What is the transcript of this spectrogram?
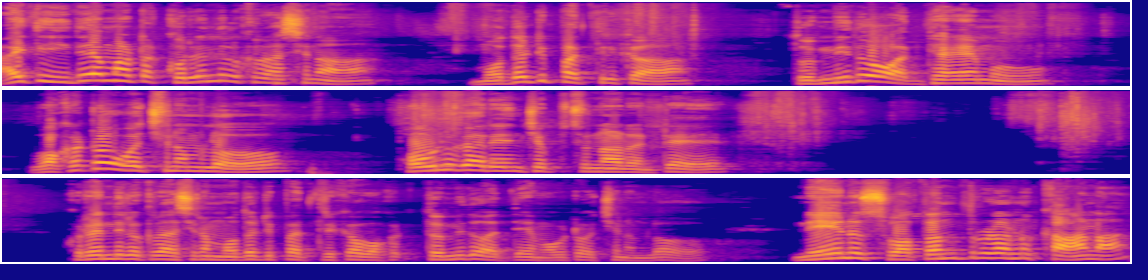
అయితే ఇదే మాట కొరిందులకు రాసిన మొదటి పత్రిక తొమ్మిదో అధ్యాయము ఒకటో వచనంలో పౌలు గారు ఏం చెప్తున్నాడంటే కొరిందులకు రాసిన మొదటి పత్రిక ఒక తొమ్మిదో అధ్యాయం ఒకటో వచనంలో నేను స్వతంత్రులను కానా?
